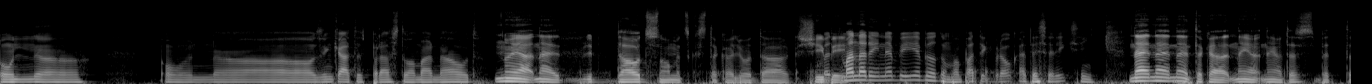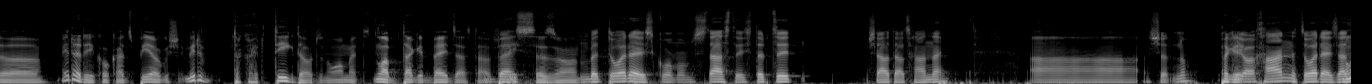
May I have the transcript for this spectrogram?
Un, uh, un uh, zin kā tas prasa tomēr naudu. Nu, jā, nē, ir daudz nometnes, kas ļoti dārgas. Šī Bet bija. man arī nebija iebildumi. Man patīk braukāties ar īksiņu. Nē, nē, nē, tā kā ne jau, ne jau tas, bet uh, ir arī kaut kāds pieaugušs. Ir, kā ir tik daudz nometnes. Labi, tagad beidzās tā Bet- sezona. Bet toreiz, ko mums stāstīja, starp citu, šāds Hannai. Uh, šo, nu, Pagaid. jo Hanna toreiz Man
